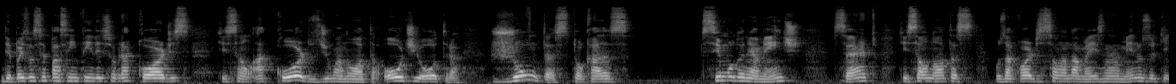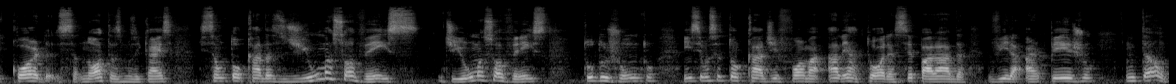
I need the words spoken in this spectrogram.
depois você passa a entender sobre acordes, que são acordos de uma nota ou de outra juntas, tocadas simultaneamente, certo? Que são notas, os acordes são nada mais nada menos do que cordas, notas musicais que são tocadas de uma só vez, de uma só vez, tudo junto. E se você tocar de forma aleatória, separada, vira arpejo. Então,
